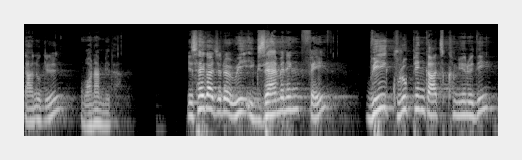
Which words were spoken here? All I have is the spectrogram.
나누길 원합니다. 이 세 가지를 re-examining faith, regrouping God's community,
